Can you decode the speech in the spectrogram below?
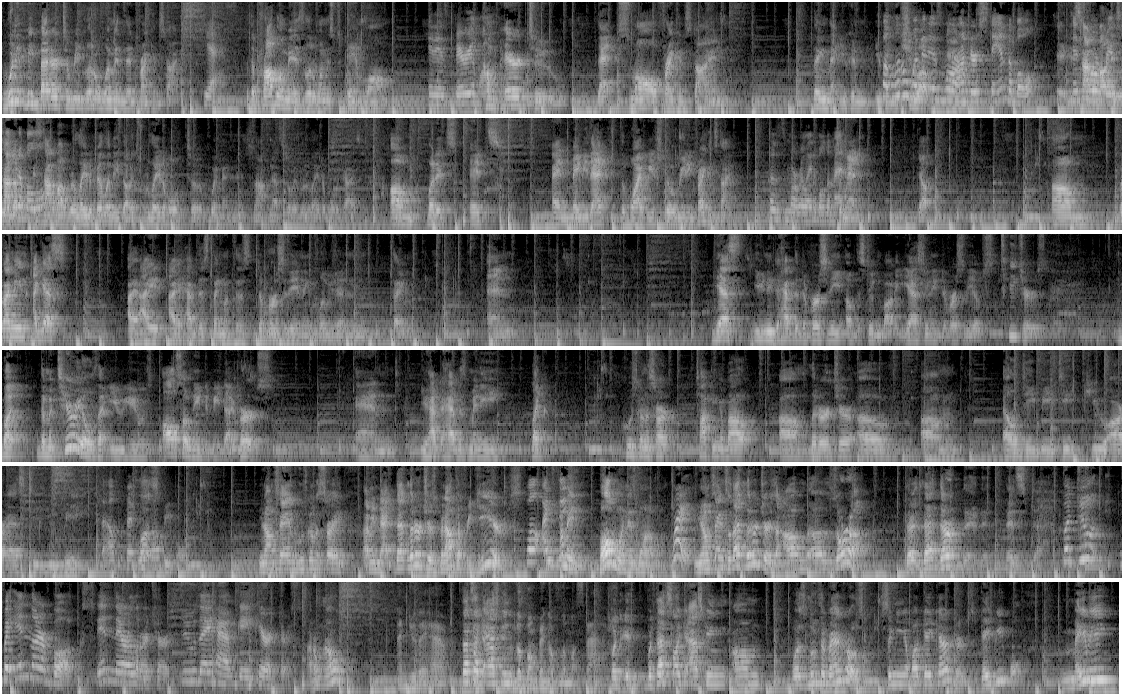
would it be better to read Little Women than Frankenstein? Yes, The problem is Little Women's too damn long it is very long. compared to that small Frankenstein thing that you can you but can Little chew Women up is more and understandable. it- It's, it's not more about it's not a, relatable. it's not about relatability though. It's relatable to women. It's not necessarily relatable to guys. Um, but it's it's, and maybe that's the, why we're still reading Frankenstein Because it's more relatable to men. to men. Yep. Um, but I mean, I guess I, I I have this thing with this diversity and inclusion thing, and yes, you need to have the diversity of the student body. Yes, you need diversity of teachers, but the materials that you use also need to be diverse, and you have to have as many like who's going to start talking about um, literature of um, LGBTQRSTUV The alphabet plus people. people. You know what I'm saying? Who's going to say? I mean, that that literature's been out there for years. Well, I think. I mean, Baldwin is one of them. Right. You know what I'm saying? So that literature is um, uh, Zora. They're, that they're it's But do but in their books, in their literature, do they have gay characters? I don't know. And do they have That's like asking the bumping of the mustache? But it, but that's like asking, um, was Luther Vandross singing about gay characters, gay people? Maybe.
